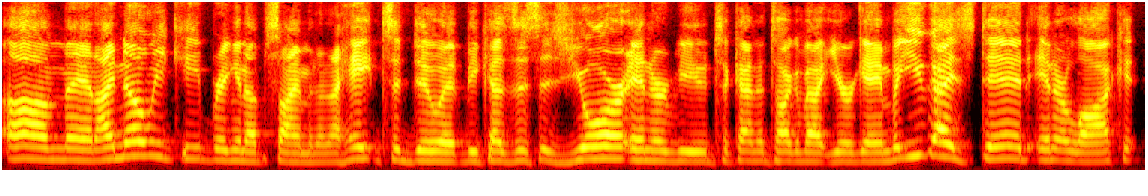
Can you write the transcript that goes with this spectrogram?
Oh man i know we keep bringing up simon and i hate to do it because this is your interview to kind of talk about your game but you guys did interlock it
